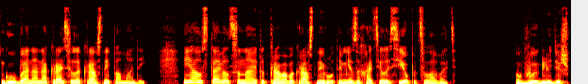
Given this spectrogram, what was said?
Губы она накрасила красной помадой. Я уставился на этот кроваво-красный рот, и мне захотелось ее поцеловать. «Выглядишь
